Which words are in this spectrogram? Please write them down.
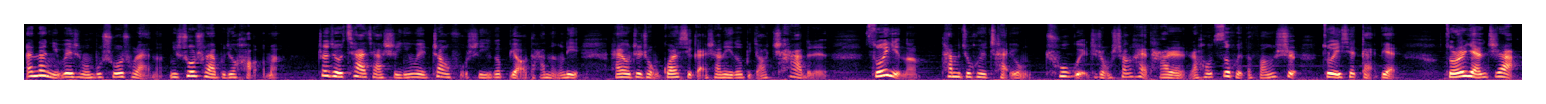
哎，那你为什么不说出来呢？你说出来不就好了吗？这就恰恰是因为丈夫是一个表达能力还有这种关系改善力都比较差的人，所以呢，他们就会采用出轨这种伤害他人然后自毁的方式做一些改变。总而言之啊，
